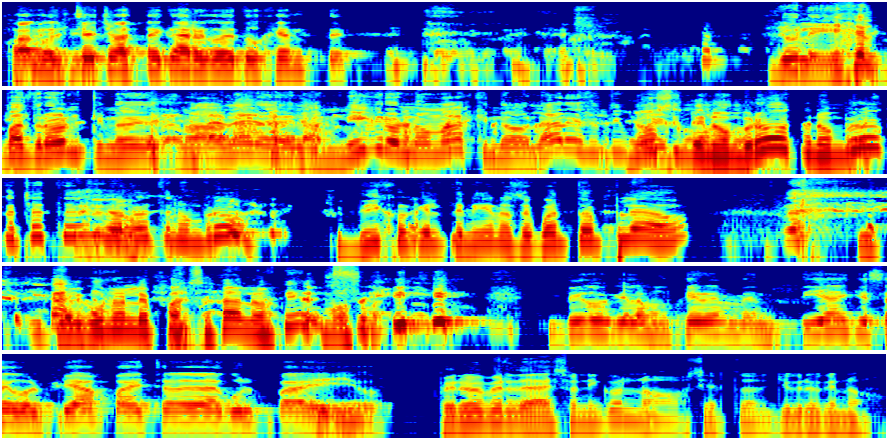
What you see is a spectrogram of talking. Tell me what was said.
Juan Colchecho, hazte cargo de tu gente. Yo le dije al patrón que no, no hablara de las micros nomás, que no hablara de ese tipo No, de si te cosas. nombró, te nombró, ¿cachaste? Te vez te nombró. Dijo que él tenía no sé cuántos empleados y, y que a algunos les pasaba lo mismo. Sí. Digo que las mujeres mentían y que se golpeaban para echarle la culpa a ellos. Pero es verdad, eso, Nicole, no, ¿cierto? Yo creo que no.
